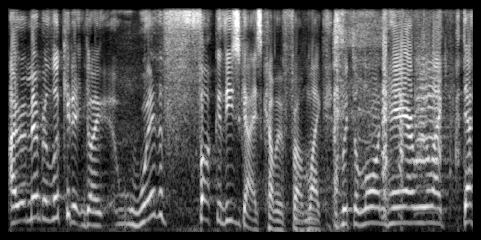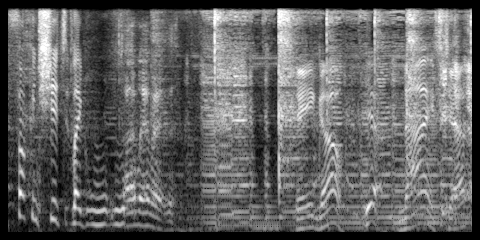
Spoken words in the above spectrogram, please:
I remember looking at it and going, where the fuck are these guys coming from? Like, with the long hair, we were like, that fucking shit's like, w- w- Uh, wait, wait. There you go. yeah. Nice, Jeff.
